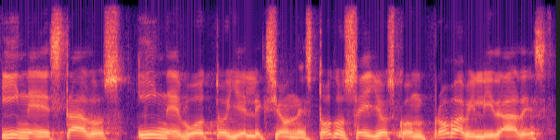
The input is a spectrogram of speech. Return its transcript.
INE Estados, INE Voto y Elecciones, todos ellos con probabilidades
